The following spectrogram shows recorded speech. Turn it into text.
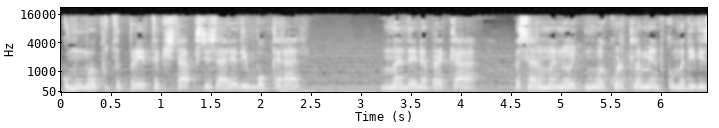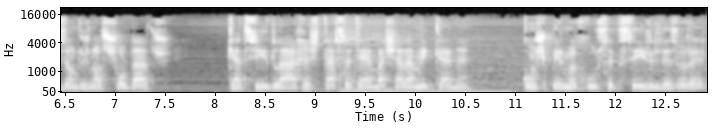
como uma puta preta que está a precisar é de um bom caralho. Mandem-na para cá, passar uma noite num aquartelamento com uma divisão dos nossos soldados, que há de sair de lá arrastar-se até à Embaixada Americana, com esperma russa que sair-lhe das orelhas.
